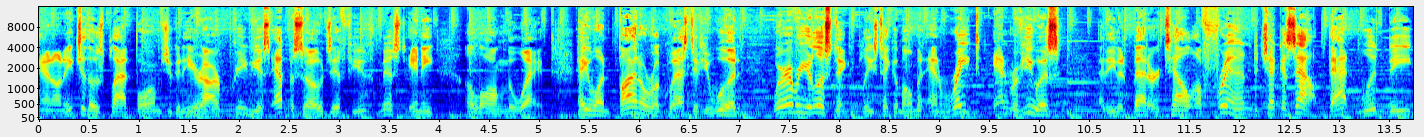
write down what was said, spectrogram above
And on each of those platforms, you can hear our previous episodes if you've missed any along the way. Hey, one final request, if you would, wherever you're listening, please take a moment and rate and review us. And even better, tell a friend to check us out. That would be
